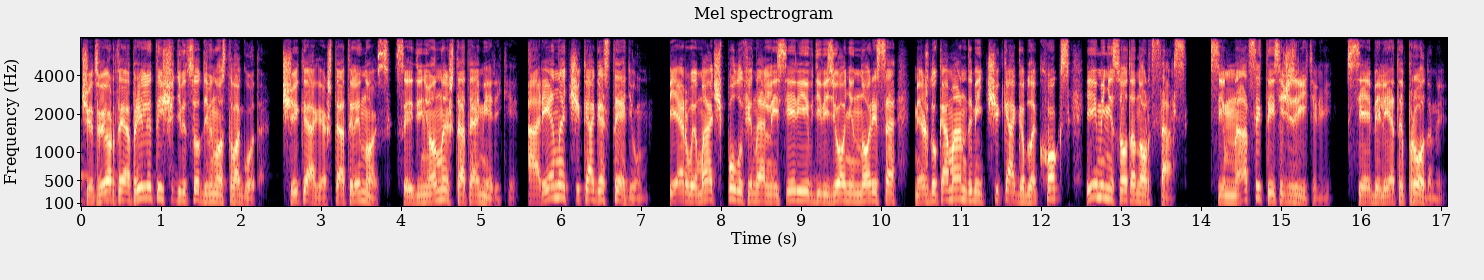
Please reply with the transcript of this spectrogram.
4 апреля 1990 года. Чикаго, штат Иллинойс, Соединенные Штаты Америки. Арена Чикаго Стадиум. Первый матч полуфинальной серии в дивизионе Норриса между командами Чикаго Блэкхокс и Миннесота Норт Старс. 17 тысяч зрителей. Все билеты проданы.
